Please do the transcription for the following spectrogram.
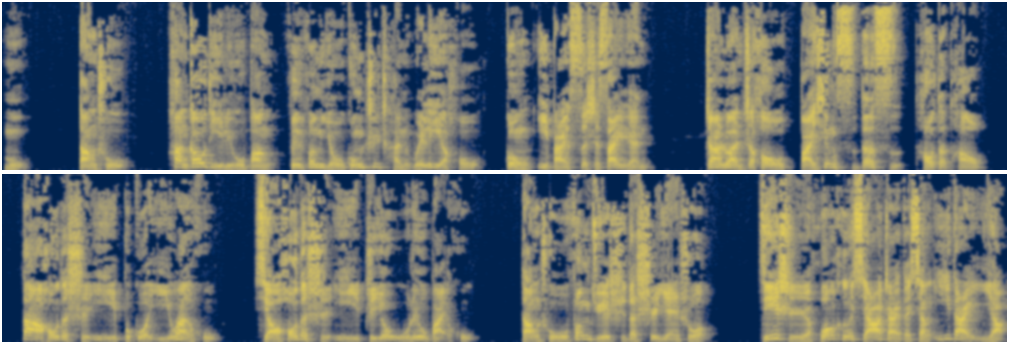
墓，当初汉高帝刘邦分封有功之臣为列侯，共一百四十三人。战乱之后，百姓死的死，逃的逃。大侯的食邑不过一万户，小侯的食邑只有五六百户。当初封爵时的誓言说，即使黄河狭窄的像衣带一样，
